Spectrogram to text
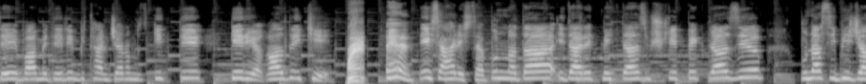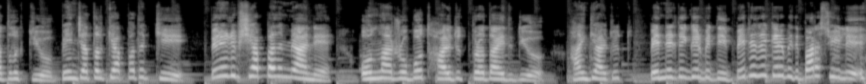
devam edelim. Bir tane canımız gitti. Geriye kaldı iki. Neyse arkadaşlar bununla da idare etmek lazım. Şükretmek lazım. Bu nasıl bir cadılık diyor. Ben cadılık yapmadım ki. Ben öyle bir şey yapmadım yani. Onlar robot haydut buradaydı diyor. Hangi haydut? Ben nereden görmedim? Ben nereden görmedim? Bana söyle.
